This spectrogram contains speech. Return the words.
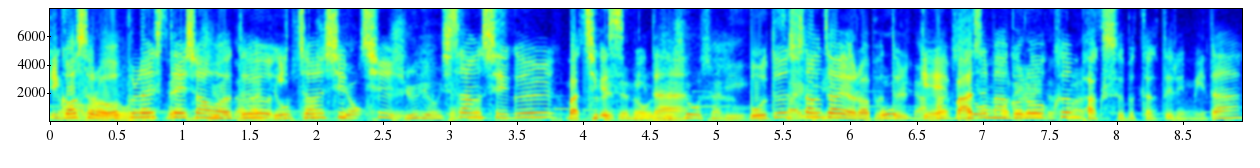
이것으로 플레이스테이션 워드 2017 시상식을 마치겠습니다. 모든 수상자 여러분들께 마지막으로 큰 박수 부탁드립니다.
